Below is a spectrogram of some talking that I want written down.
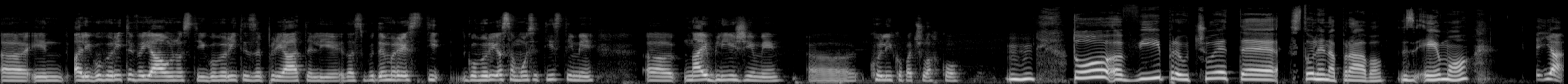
uh, in ali govoriti v javnosti, govoriti z prijatelji, da se potem res ti, govorijo samo s tistimi uh, najbližjimi, uh, koliko pač lahko. Mhm. To vi preučujete s tole napravo, z emo? Ja,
